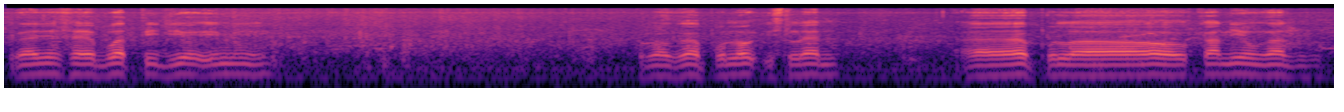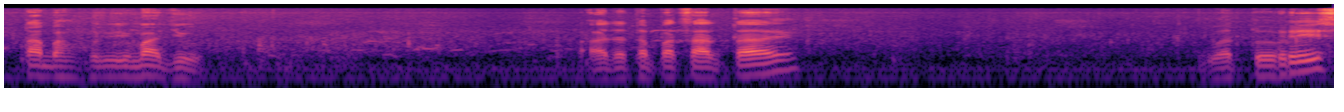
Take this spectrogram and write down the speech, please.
Sengaja saya buat video ini. Semoga Pulau Island eh, Pulau Kanyungan tambah lebih maju ada tempat santai buat turis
